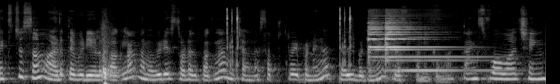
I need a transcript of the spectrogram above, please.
நெக்ஸ்ட் சம் அடுத்த வீடியோவில் பார்க்கலாம். நம்ம வீடியோஸ் தொடர்ந்து பார்க்கலாம். நம்ம சேனலை சப்ஸ்கிரைப் பண்ணுங்கள் பெல் பட்டனை ப்ரெஸ் பண்ணிக்கோங்க. தேங்க்ஸ் ஃபார் வாட்சிங்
